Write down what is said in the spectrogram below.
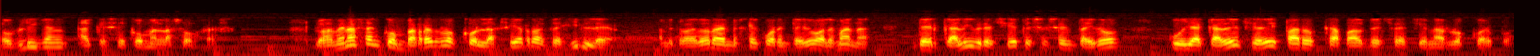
obligan a que se coman las hojas. Los amenazan con barrerlos con las sierras de Hitler, ametralladora MG-42 alemana, del calibre 7.62, cuya cadencia de disparo es capaz de seccionar los cuerpos.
